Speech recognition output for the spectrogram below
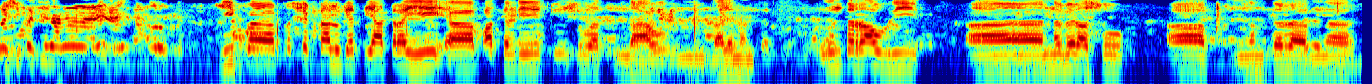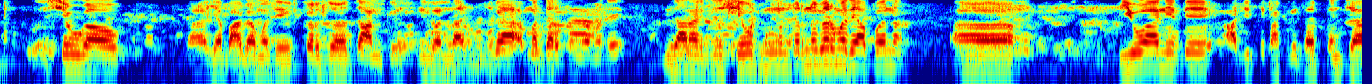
कशी कशी समारोप ही प्रत्येक तालुक्यात यात्रा ही अ, पाथर्डीतून सुरुवात झाल्यानंतर. नंतर राहुरी अ, नगर असो नंतर शेवगाव ह्या भागामध्ये कर्जत जामखेड श्रीगंधा सगळ्या मतदारसंघामध्ये जाणार आहे. शेवट मग नंतर नगरमध्ये आपण युवा नेते आदित्य ठाकरे साहेब त्यांच्या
